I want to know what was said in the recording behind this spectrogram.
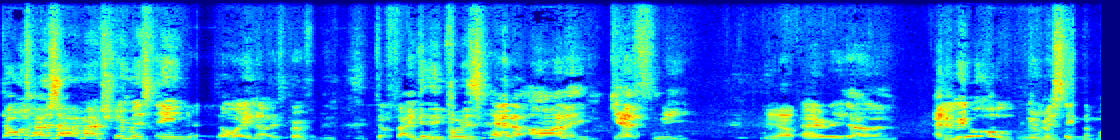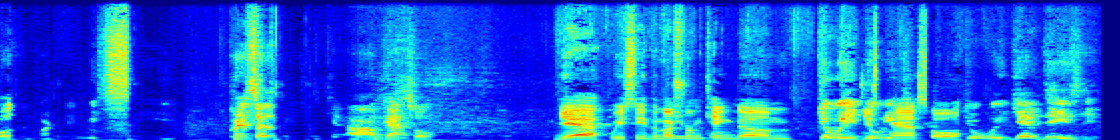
Don't touch that mushroom, it's dangerous. Oh, wait, no, it's perfect. The fact that he put his head on it gets me Yep. every time. And we, oh, we're missing the most important thing. We see Princess um, Castle. Yeah, we see the Mushroom Kingdom, Do we, Peach's do we, Castle. do we get Daisy?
